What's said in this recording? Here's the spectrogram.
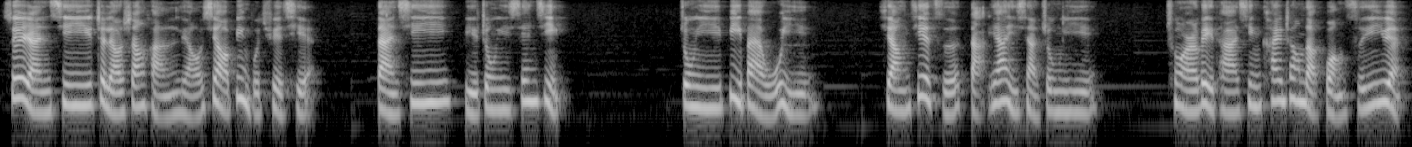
虽然西医治疗伤寒疗效并不确切，但西医比中医先进，中医必败无疑。想借此打压一下中医，从而为他新开张的广慈医院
